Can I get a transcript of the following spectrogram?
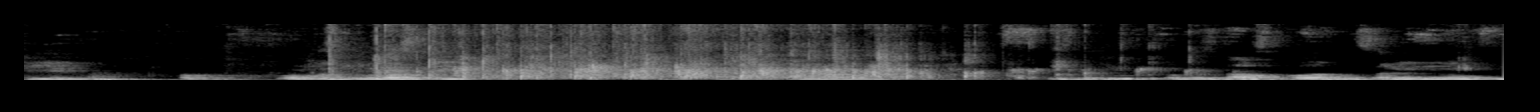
Філь. Будь ласка. Е, Інститут облазнавства Національної науки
